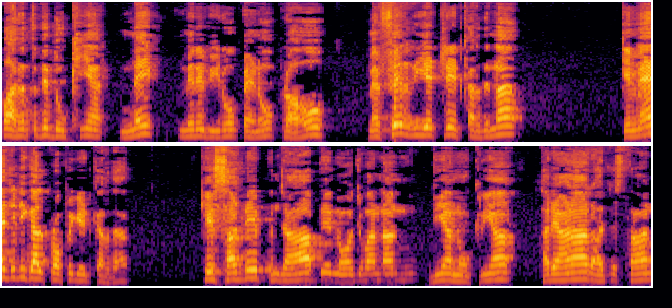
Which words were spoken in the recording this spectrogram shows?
ਭਾਰਤ ਦੇ ਦੁਖੀ ਹਾਂ। ਨਹੀਂ, ਮੇਰੇ ਵੀਰੋ, ਭੈਣੋ, ਭਰਾਓ, ਮੈਂ ਫਿਰ ਰੀਇਟਰੇਟ ਕਰ ਦਿੰਦਾ ਕਿ ਮੈਂ ਜਿਹੜੀ ਗੱਲ ਪ੍ਰੋਪਗੇਟ ਕਰਦਾ ਕਿ ਸਾਡੇ ਪੰਜਾਬ ਦੇ ਨੌਜਵਾਨਾਂ ਨੂੰ ਦੀਆਂ ਨੌਕਰੀਆਂ ਹਰਿਆਣਾ, ਰਾਜਸਥਾਨ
